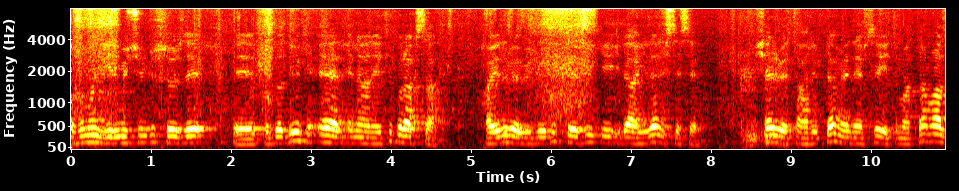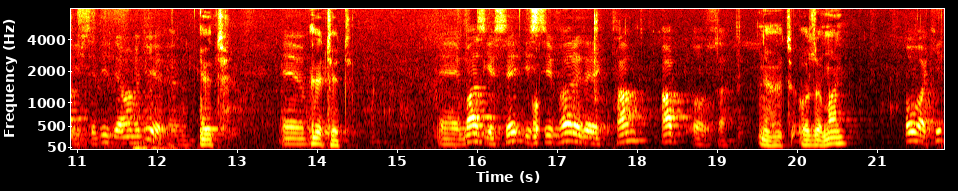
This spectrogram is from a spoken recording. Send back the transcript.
O zaman 23. sözde e, burada diyor ki eğer enaniyeti bıraksa, hayrı ve vücudu tevfik-i ilahiden istese, şer ve tahripten ve nefse itimattan vazgeçse diye devam ediyor efendim. Evet. E, Evet, evet. e, vazgeçse, istiğfar ederek tam abd olsa, Evet, o zaman o vakit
